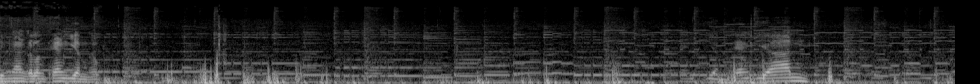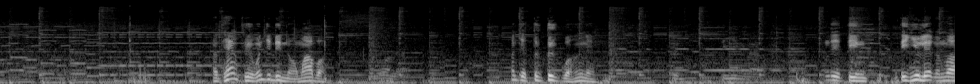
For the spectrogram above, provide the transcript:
ทีมงานกำลังแทงเอียนครับแทงเอียนแทงเอียนถ้าแทงถือมันจะดิ่นออกมาบ่มันจะตึกตึกๆบ่ข้างในมันจะติงติงอยู่เล็กกันบ่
